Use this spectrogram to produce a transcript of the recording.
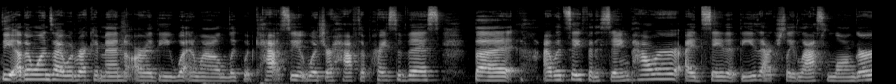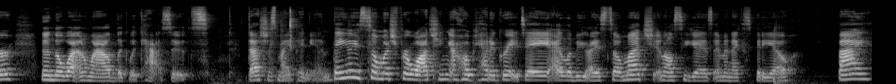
The other ones I would recommend are the Wet n Wild Liquid Catsuit, which are half the price of this. But I would say for the staying power, I'd say that these actually last longer than the Wet n Wild Liquid Catsuits. That's just my opinion. Thank you guys so much for watching. I hope you had a great day. I love you guys so much and I'll see you guys in my next video. Bye.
